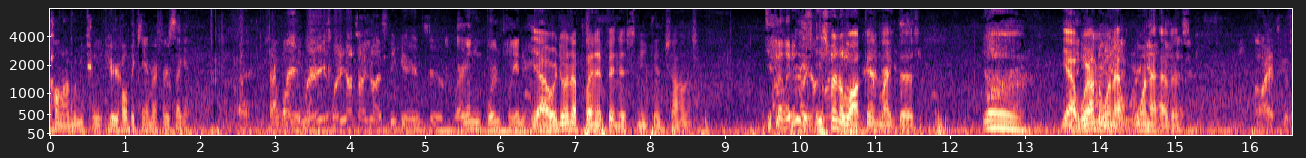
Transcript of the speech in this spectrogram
Hold on, let me change. Here, hold the camera for a second. Alright. Should I walk Wait, in? where, what are y'all talking about sneaking into? We're in. We're in Planet. Yeah, we're doing a Planet Fitness sneak in challenge. Dude, I literally. He's, he's finna walk in like this. Yeah, yeah, we're on the one at one at Evans. Oh, I have to go.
